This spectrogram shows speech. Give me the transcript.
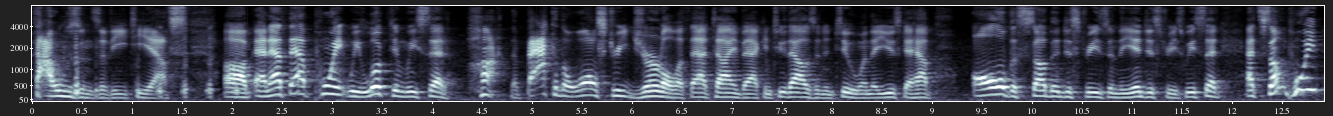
thousands of ETFs. Um, and at that point, we looked and we said, huh, the back of the Wall Street Journal at that time, back in 2002, when they used to have all the sub industries and the industries, we said, at some point,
